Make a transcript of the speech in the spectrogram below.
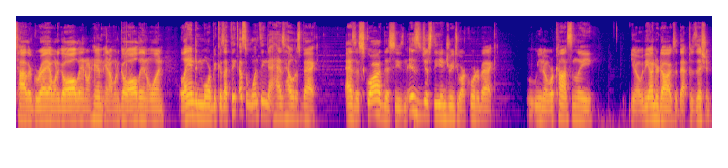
Tyler Gray. I want to go all in on him, and I want to go all in on Landon Moore because I think that's the one thing that has held us back as a squad this season is just the injury to our quarterback. You know, we're constantly, you know, the underdogs at that position.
